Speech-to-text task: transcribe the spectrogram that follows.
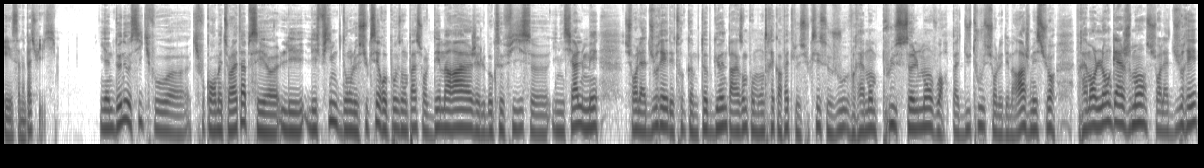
et ça n'a pas suivi. Il y a une donnée aussi qu'il faut euh, qu'on remette sur la table, c'est euh, les, les films dont le succès repose non pas sur le démarrage et le box-office euh, initial, mais sur la durée. Des trucs comme Top Gun, par exemple, pour montrer qu'en fait le succès se joue vraiment plus seulement, voire pas du tout sur le démarrage, mais sur vraiment l'engagement sur la durée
